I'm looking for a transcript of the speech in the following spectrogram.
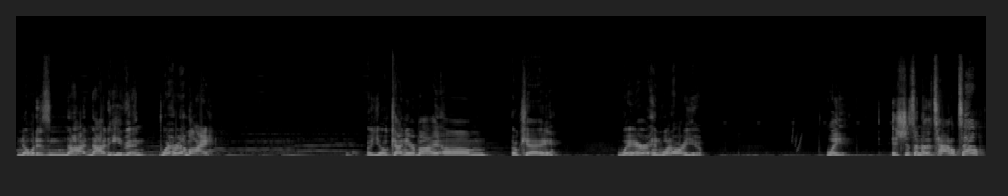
No, it is not. Not even. Where am I? A yokai nearby? Um, okay. Where and what are you? Wait, it's just another tattletale?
